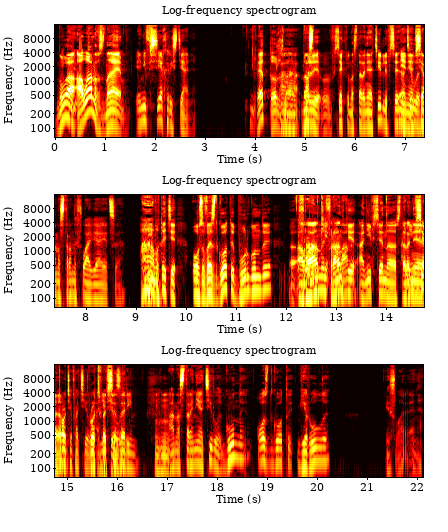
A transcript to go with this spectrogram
Ну, а Аланов знаем. И они все христиане. Это тоже А, знаем. Подожди, все, кто на стороне Атилы, все Не-не, Атилы- все на стороне Флавия Аэция. А, вот эти Вестготы, Бургунды, э, Аланы, Франки, Аланы. они все на стороне... Они все против Атилы, против они все Аттилы. за Рим. Мгм. А на стороне Атилы гунны, остготы, герулы и славяне.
